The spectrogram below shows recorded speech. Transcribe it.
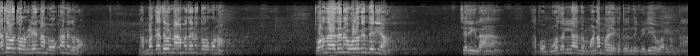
கதவை திறக்கலையே நம்ம உக்காந்துக்கிறோம். நம்ம கதவை நாம தானே திறக்கணும். திறந்தா தானே உலகம் தெரியும். சரிங்களா? அப்போ முதல்ல அந்த மனமயக்கத்துலேருந்து வெளியே வரணும்னா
